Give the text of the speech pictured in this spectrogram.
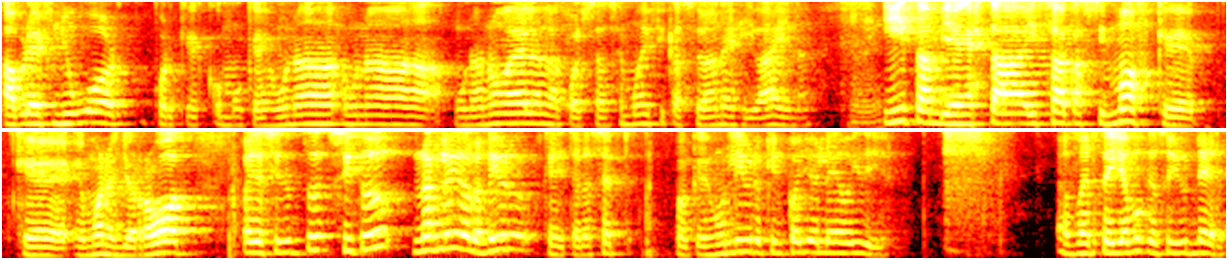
A Brave New World, porque como que es una, una, una novela en la cual se hacen modificaciones y vaina. Y también está Isaac Asimov, que, que eh, bueno, Yo Robot. Oye, si tú, si tú no has leído los libros, que te lo acepto, porque es un libro que coño leo hoy día. Aparte yo porque soy un nerd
